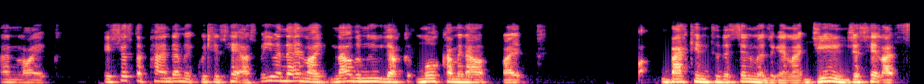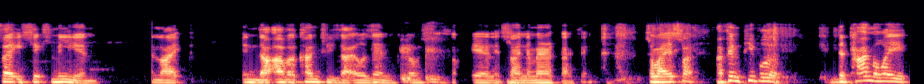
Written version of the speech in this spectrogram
And like it's just the pandemic which has hit us. But even then like now the movies are more coming out like back into the cinemas again. Like Dune just hit like 36 million and like in the other countries that it was in. Obviously it's not here and it's not in america i think. So like it's like i think people the time away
